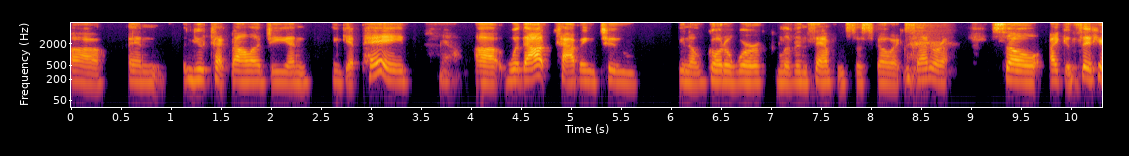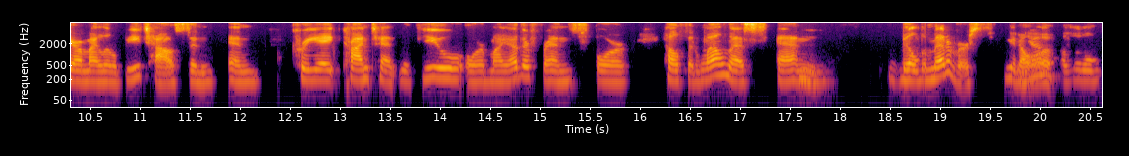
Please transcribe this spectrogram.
uh, and new technology and, and get paid yeah. uh, without having to, you know, go to work, live in San Francisco, etc. so I can sit here in my little beach house and and create content with you or my other friends for health and wellness and mm. build a metaverse, you know, yeah. a, a, little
